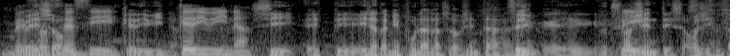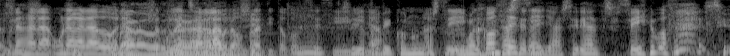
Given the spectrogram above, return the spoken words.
Beso, Ceci. Qué divina. Qué divina. Sí, este, ella también fue una de las oyentas, sí. Eh, eh oyentes, oyentas. Una, una, ganadora. Yo estuve charlando un ratito con Ceci. Sí, yo también con una, sí. igual con Ceci. Era ella. Sería... Sí, vos. sí.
